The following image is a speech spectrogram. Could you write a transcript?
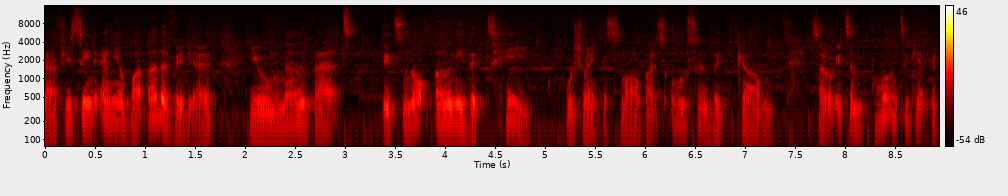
Now, if you've seen any of my other videos, you'll know that it's not only the teeth which make a smile, but it's also the gum. So it's important to get the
